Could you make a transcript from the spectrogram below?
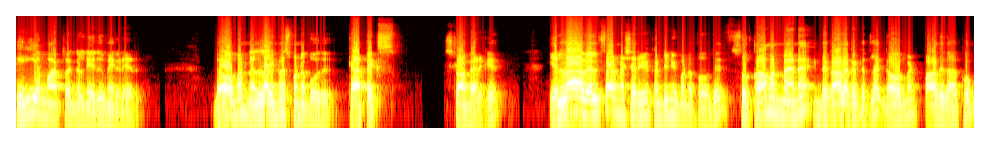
பெரிய மாற்றங்கள்னு எதுவுமே கிடையாது. கவர்மெண்ட் நல்லா இன்வெஸ்ட் பண்ண போகுது. கேபெக்ஸ் ஸ்ட்ராங்காக இருக்குது எல்லா வெல்ஃபேர் மெஷரையும் கண்டினியூ பண்ண போகுது. ஸோ காமன் மேனை இந்த காலகட்டத்தில் கவர்மெண்ட் பாதுகாக்கும்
